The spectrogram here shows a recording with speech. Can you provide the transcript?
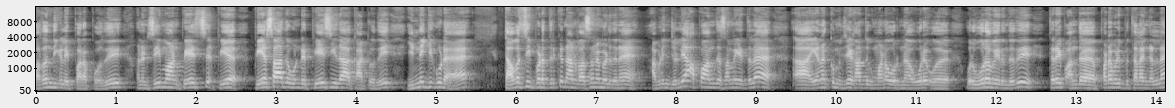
வதந்திகளை பரப்போது அண்ணன் சீமான் பேச பே பேசாத ஒன்றை பேசியதாக காட்டுவது இன்றைக்கி கூட தவசி படத்திற்கு நான் வசனம் எழுதினேன் அப்படின்னு சொல்லி அப்போ அந்த சமயத்தில் எனக்கும் விஜயகாந்துக்குமான ஒரு ந- ஒரு ஒரு உறவு இருந்தது. திரை அந்த படப்பிடிப்பு தலங்களில்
